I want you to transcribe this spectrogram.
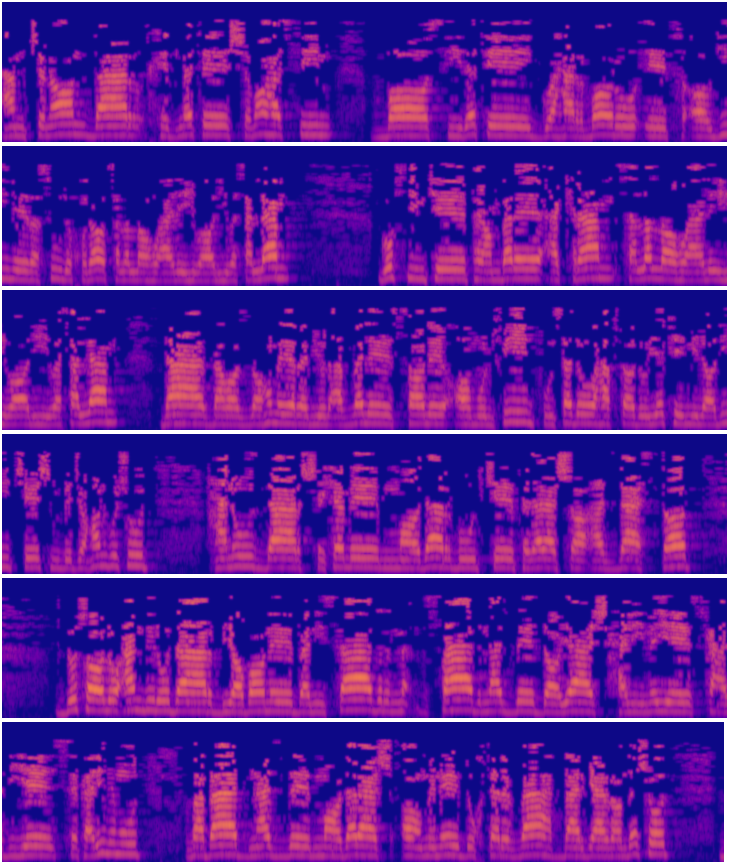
همچنان در خدمت شما هستیم با سیرت گوهربار و اطعاگین رسول خدا صلی الله علیه و آله و سلم. گفتیم که پیامبر اکرم صلی الله علیه و آله و سلم در دوازدهم ربیع الاول سال آمولفیل 571 میلادی چشم به جهان گشود. هنوز در شکم مادر بود که پدرش را از دست داد. دو سال و اندی رو در بیابان بنی صدر صد نزد دایش حلیمه سعدیه سپری نمود و بعد نزد مادرش آمنه دختر وحب برگردانده شد.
